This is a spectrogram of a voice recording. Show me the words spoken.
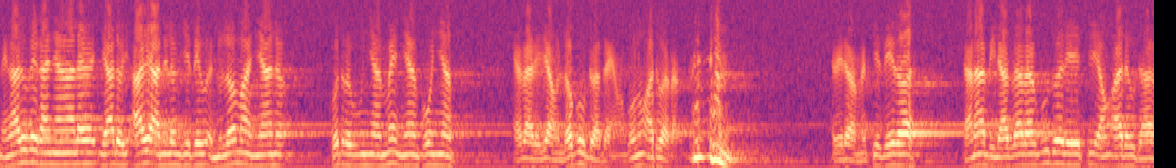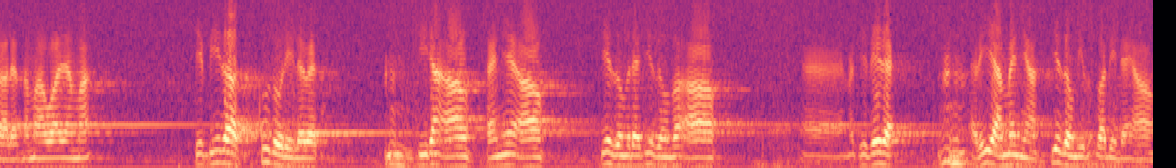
သင်္ခါရုပ္ပခာညာကလည်းရတော့အာရနေလုံးကြည့်သေးဘူးအနုလောမညာတို့ဘုဒ္ဓဘုညာမဲ့ညာဘုံညာအဲ့ဒါတွေကြောင့်လောကုတ္တရတိုင်အောင်အကုန်လုံးအားထုတ်ရတာအဲဒီတော့မဖြစ်သေးသောဒါနသီလသာသာကုသိုလ်တွေဖြစ်အောင်အားထုတ်တာကလည်းသမာဝါယာမဖြစ်ပြီးတော့ကုသိုလ်တွေလည်းပဲ ကြည်ရအောင်ခိုင်မြဲအောင်ပြည့်စုံတဲ့ပြည့်စုံသောအောင်အဲမဖြစ်သေးတဲ့အရိယာမညာပြည့်စုံပြီးသွားတဲ့တိုင်အောင်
